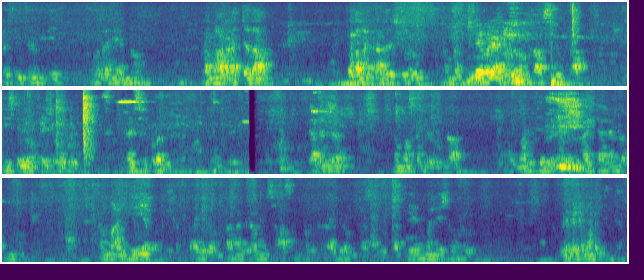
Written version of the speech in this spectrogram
ಪ್ರತಿನಿಧಿ ಬೋಧನೆಯನ್ನು ನಮ್ಮ ರಾಜ್ಯದ ಪ್ರಧಾನ ಕಾರ್ಯದರ್ಶಿಗಳು, ನಮ್ಮ ಜಿಲ್ಲೆಯವರೇ ಆಗಿರುವಂತಹ ಶ್ರೀಯುತ ಜಿ. ಸಿ. ಲೋಕೇಶ್ ಅವರು ನಡೆಸಿಕೊಡಲಿದ್ದಾರೆ. ಕ್ಯಾಲೆಂಡರ್ ನಮ್ಮ ಸಂಘದಿಂದ ನಾವು ಮಾಡಿದ್ದೇವೆ. ಆ ಕ್ಯಾಲೆಂಡರ್ನ್ನು ನಮ್ಮ ಹಿರಿಯ ಪತ್ರಕರ್ತರಾಗಿರುವಂತಹ ನಗರವನ್ನು ಸಹ ಸಂಪರ್ಕರಾಗಿರುವಂತಹ ಶ್ರೀಯುತ ಬಿ ಎನ್. ಮಲ್ಲೇಶ್ ಅವರು ಬಿಡುಗಡೆ ಮಾಡಲಿದ್ದಾರೆ.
